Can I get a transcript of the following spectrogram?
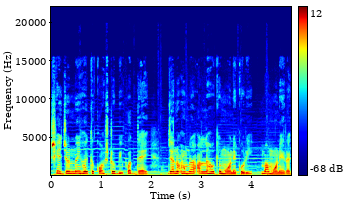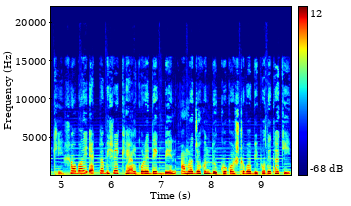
সেই জন্যই হয়তো কষ্ট বিপদ দেয়, যেন আমরা আল্লাহকে মনে করি বা মনে রাখি। সবাই একটা বিষয় খেয়াল করে দেখবেন, আমরা যখন দুঃখ, কষ্ট বা বিপদে থাকি,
